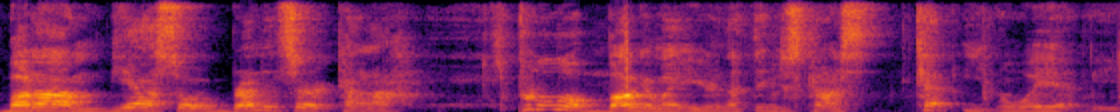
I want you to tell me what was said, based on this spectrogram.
But um, yeah. So Brendan started kind of put a little bug in my ear, and that thing just kind of kept eating away at me.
